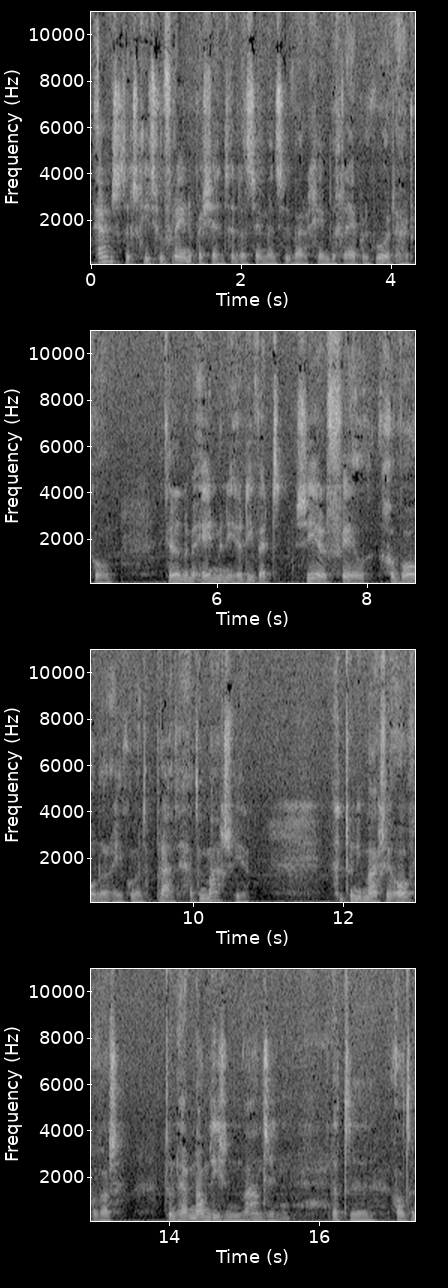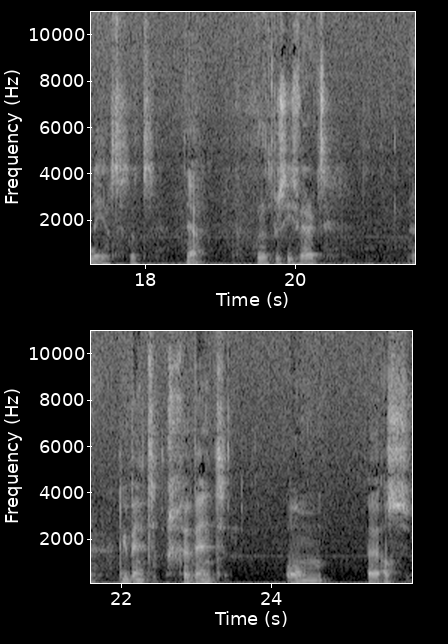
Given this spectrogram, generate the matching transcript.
ernstig schizofrene patiënten, dat zijn mensen waar geen begrijpelijk woord uitkomt. Ik herinner me één meneer, die werd zeer veel gewoner en je kon met hem praten. Hij had een maagsfeer. En toen die maagsfeer over was, toen hernam hij zijn waanzin. Dat uh, alterneert. Dat, ja. Hoe dat precies werkt. Ja. U bent gewend om uh, als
